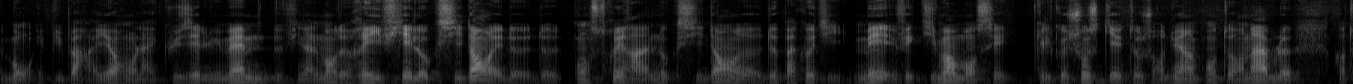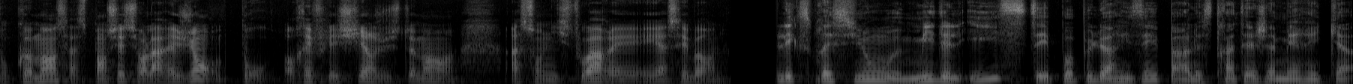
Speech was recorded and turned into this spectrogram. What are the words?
Bon, et puis par ailleurs, on l'a accusé lui-même de finalement de réifier l'Occident et de, construire un Occident euh, de pacotille. Mais effectivement, bon, c'est quelque chose qui est aujourd'hui incontournable quand on commence à se pencher sur la région pour réfléchir justement à son histoire et à ses bornes. L'expression Middle East est popularisée par le stratège américain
